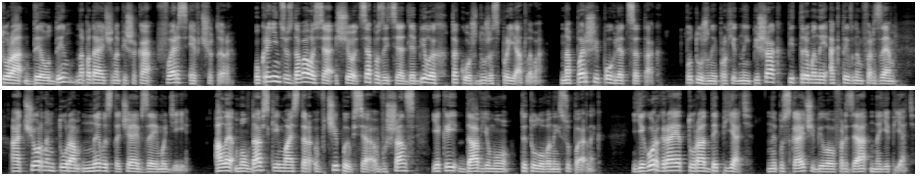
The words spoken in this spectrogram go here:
тура Д1, нападаючи на пішака, ферзь F4. Українцю здавалося, що ця позиція для білих також дуже сприятлива. На перший погляд, це так: потужний прохідний пішак, підтриманий активним ферзем, а чорним турам не вистачає взаємодії. Але молдавський майстер вчепився в шанс, який дав йому титулований суперник. Єгор грає тура d5, не пускаючи білого ферзя на Е5.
